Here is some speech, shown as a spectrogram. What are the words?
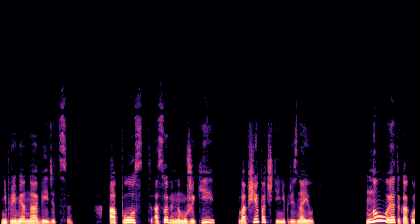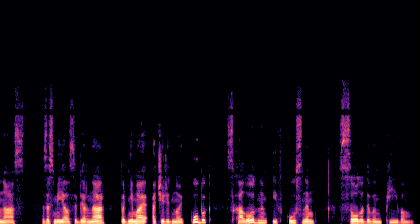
непременно обидится. А пост, особенно мужики, вообще почти не признают. Ну, это как у нас, — засмеялся Бернар, поднимая очередной кубок с холодным и вкусным солодовым пивом.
